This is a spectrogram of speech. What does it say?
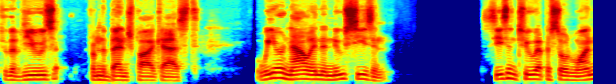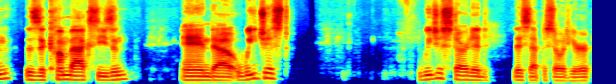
to the Views from the Bench podcast. We are now in a new season. Season two, episode one. This is a comeback season. And uh, we just we just started this episode here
